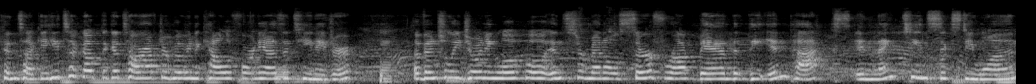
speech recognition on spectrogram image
Kentucky, he took up the guitar after moving to California as a teenager, eventually joining local instrumental surf rock band The Impacts in 1961.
